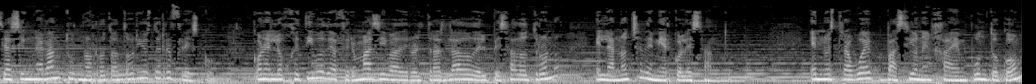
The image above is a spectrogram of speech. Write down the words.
se asignarán turnos rotatorios de refresco, con el objetivo de hacer más llevadero el traslado del pesado trono en la noche de miércoles santo. En nuestra web pasionenjaen.com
